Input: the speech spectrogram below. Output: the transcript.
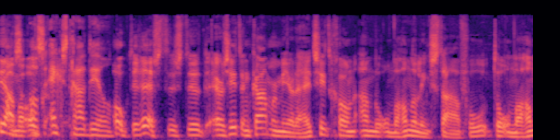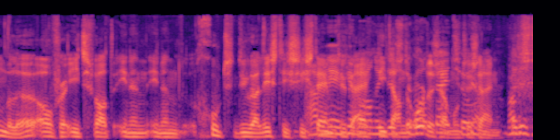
Ja, als, maar ook- als extra deel. Ook de rest. Dus de, er zit een Kamermeerderheid, zit gewoon aan de onderhandelingstafel te onderhandelen over iets wat in een, in een goed dualistisch systeem Ah, natuurlijk eigenlijk niet aan de orde zou moeten zijn. Dat is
